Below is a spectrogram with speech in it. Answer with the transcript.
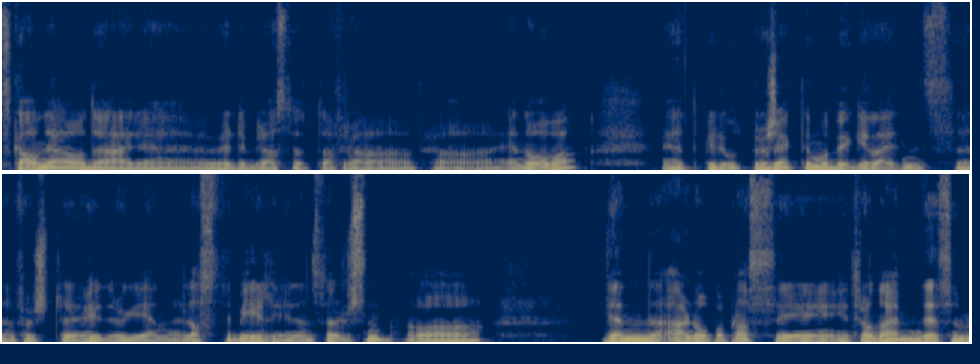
Scania, og det er eh, veldig bra støtta fra, fra Enova. Et pilotprosjekt om å bygge verdens eh, første hydrogenlastebil i den størrelsen. og den er nå på plass i, i Trondheim. Det som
